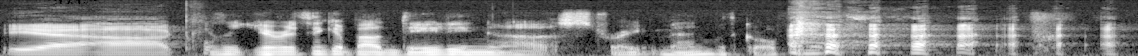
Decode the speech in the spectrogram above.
Yeah, uh, Cl- You ever, you ever think about dating uh, straight men with girlfriends?"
